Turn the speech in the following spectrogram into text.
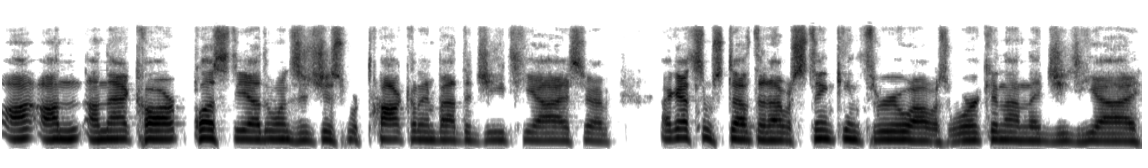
on on that car plus the other ones. It's just we're talking about the GTI. So I've, I got some stuff that I was thinking through. I was working on the GTI.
